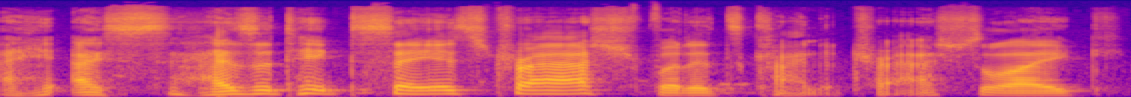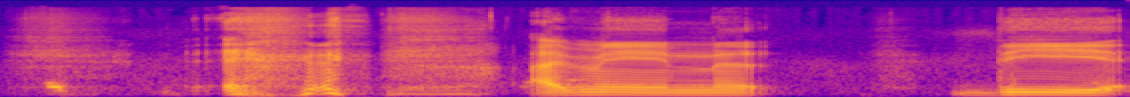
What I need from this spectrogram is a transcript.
I, I hesitate to say it's trash, but it's kind of trash. Like, I mean, the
